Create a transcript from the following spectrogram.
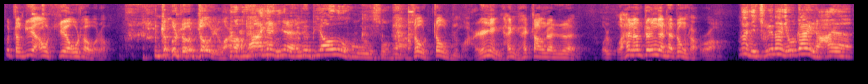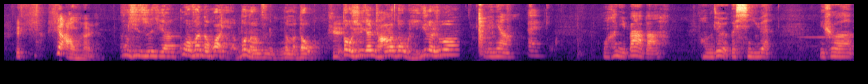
不整急眼我削他，我操，揍揍揍你玩儿。我发现你在这彪子呼，你说话揍揍你玩儿呢？你还你还当真了？我我还能真跟他动手啊？那你吹那牛干啥呀？吓唬他呢。夫妻之间过分的话也不能是那么斗，是斗时间长了斗皮了，是不？宁宁，哎，我和你爸爸，我们就有个心愿。你说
